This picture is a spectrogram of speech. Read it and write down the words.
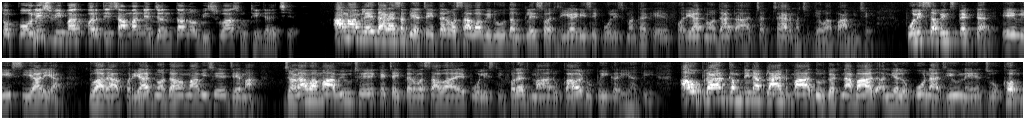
તો પોલીસ વિભાગ પરથી સામાન્ય જનતાનો વિશ્વાસ ઉઠી જાય છે. આ મામલે ધારાસભ્ય ચૈતર વસાવા વિરુદ્ધ અંકલેશ્વર જીઆઈડીસી પોલીસ મથકે ફરિયાદ નોંધાતા ચકચાર મચી જવા પામી છે. પોલીસ સબ ઇન્સ્પેક્ટર એવી સિયાળિયા દ્વારા ફરિયાદ નોંધાવવામાં આવી છે, જેમાં જણાવવામાં આવ્યું છે કે ચૈતર વસાવાએ પોલીસની ફરજમાં રૂકાવટ ઊભી કરી હતી. આ ઉપરાંત કંપનીના પ્લાન્ટમાં દુર્ઘટના બાદ અન્ય લોકોના જીવને જોખમ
